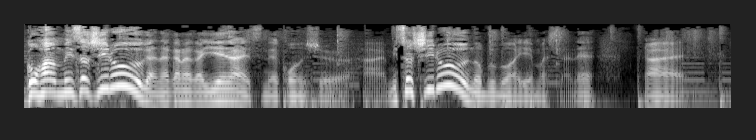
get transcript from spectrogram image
ご飯味噌汁がなかなか言えないですね、今週。はい。味噌汁の部分は言えましたね。はい。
